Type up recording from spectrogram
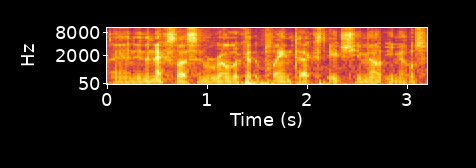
and in the next lesson, we're going to look at the plain text HTML emails.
